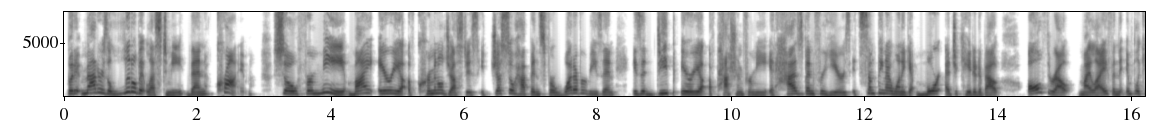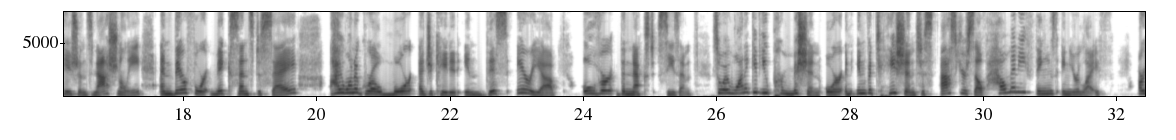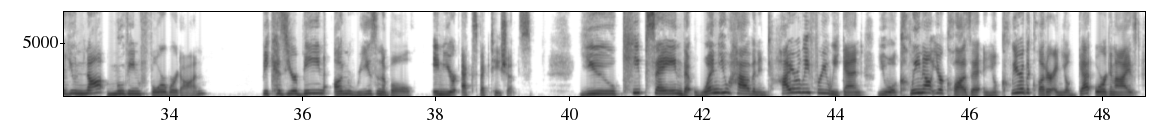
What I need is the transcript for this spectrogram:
but it matters a little bit less to me than crime. So for me, my area of criminal justice, it just so happens for whatever reason, is a deep area of passion for me. It has been for years. It's something I want to get more educated about all throughout my life and the implications nationally. And therefore, it makes sense to say, I want to grow more educated in this area over the next season. So I want to give you permission or an invitation to ask yourself how many things in your life are you not moving forward on because you're being unreasonable in your expectations? You keep saying that when you have an entirely free weekend, you will clean out your closet and you'll clear the clutter and you'll get organized.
